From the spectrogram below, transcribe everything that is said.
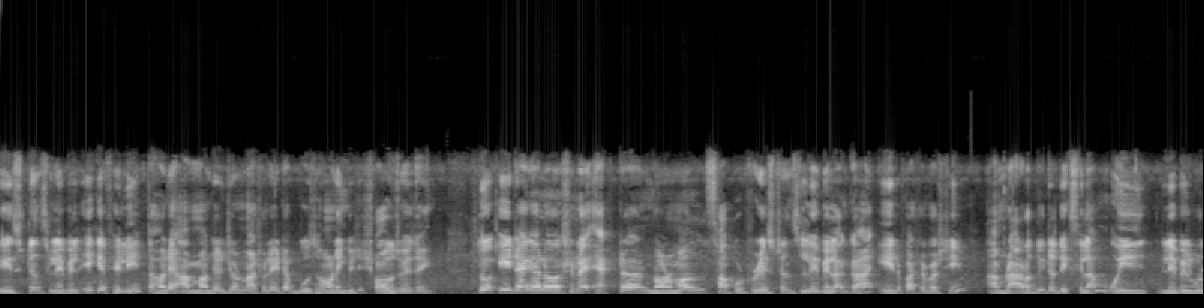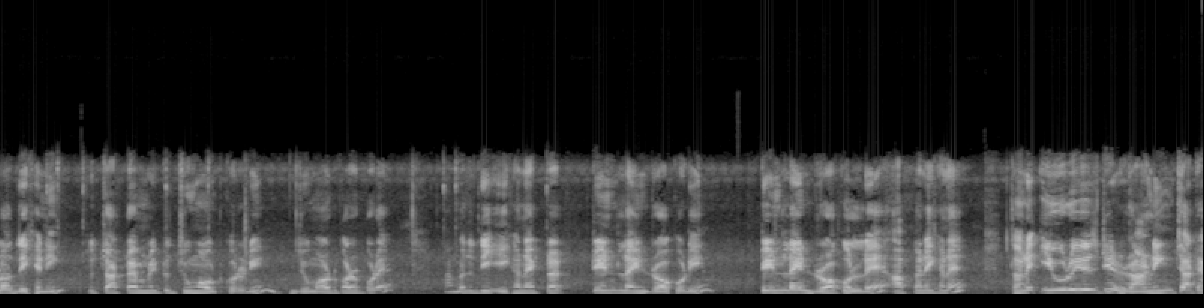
রেজিস্ট্যান্স লেভেল এঁকে ফেলি, তাহলে আমাদের জন্য আসলে এটা বোঝা অনেক বেশি সহজ হয়ে যায়। তো এটা গেল আসলে একটা নর্মাল সাপোর্ট রেজিস্ট্যান্স লেভেল আঁকা। এর পাশাপাশি আমরা আরও দুইটা দেখছিলাম, ওই লেভেলগুলো দেখে নিই। তো চারটা আমরা একটু জুম আউট করে নিই। জুম আউট করার পরে আমরা যদি এখানে একটা টেন লাইন ড্র করি টেন লাইন ড্র করলে আপনার এখানে, তাহলে ইউরোএসডি রানিং চার্টে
